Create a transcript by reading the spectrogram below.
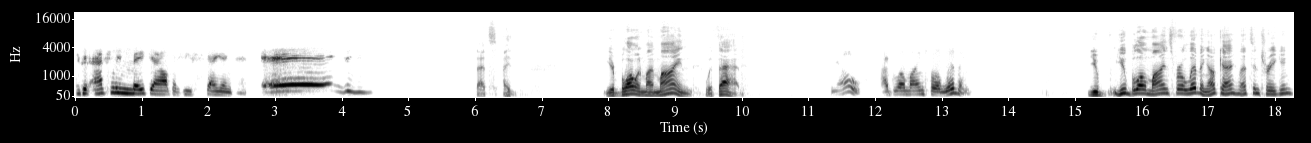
You can actually make out that he's saying eggs. That's I you're blowing my mind with that. No, I blow minds for a living. You you blow minds for a living. Okay, that's intriguing.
